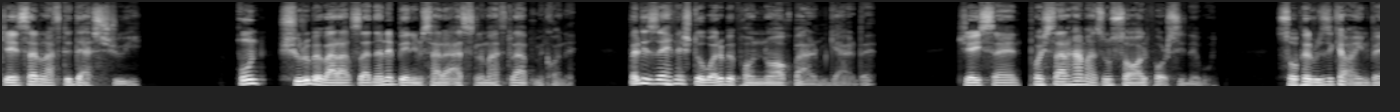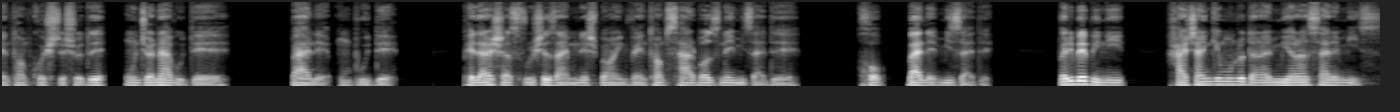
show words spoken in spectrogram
جیسن رفته دستشویی. اون شروع به ورق زدن بریم سر اصل مطلب می‌کنه. ولی ذهنش دوباره به پانواق برمیگرده. جیسن پشت سر هم از اون سوال پرسیده بود. صبح روزی که آین ونتام کشته شده اونجا نبوده؟ بله اون بوده. پدرش از فروش زمینش به آین ونتام سرباز نمی‌زده؟ خب بله می‌زده. ولی ببینید خرچنگمون رو دارن میارن سر میز.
